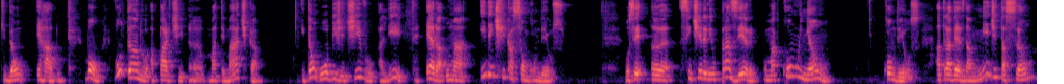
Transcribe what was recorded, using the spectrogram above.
que dão errado. Bom, voltando à parte uh, matemática, Então, o objetivo ali era uma identificação com Deus, você uh, sentir ali um prazer, uma comunhão com Deus através da meditação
